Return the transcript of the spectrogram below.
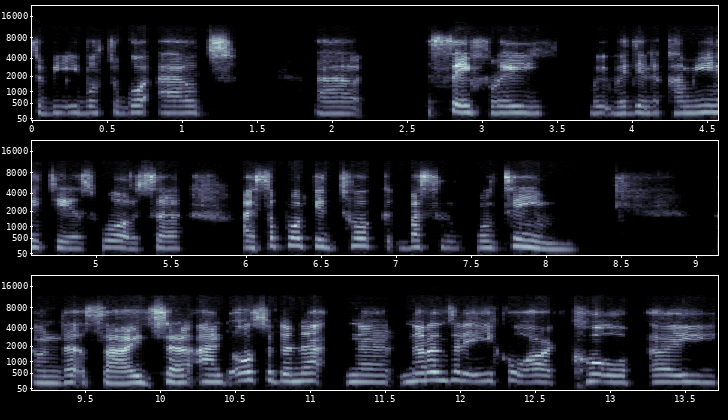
to be able to go out uh, safely within the community as well. So I supported Talk basketball team on that side. So, and also the Na Ngarrindjeri Eco Art Co-op, I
